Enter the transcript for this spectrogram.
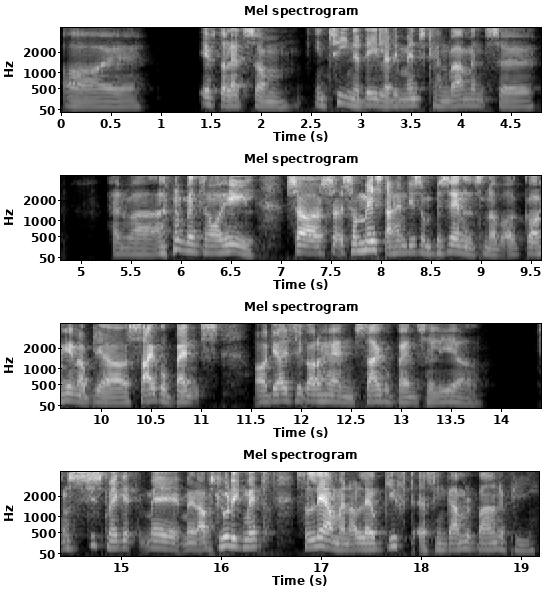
og øh, efterladt som en tiende del af det menneske, han var, mens, øh, han var, mens han var helt, så, så, så mister han ligesom besendelsen og, og går hen og bliver psychobands. Og det er altid godt at have en psychobands allieret. Og så sidst, med, med, men absolut ikke mindst, så lærer man at lave gift af sin gamle barnepige.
